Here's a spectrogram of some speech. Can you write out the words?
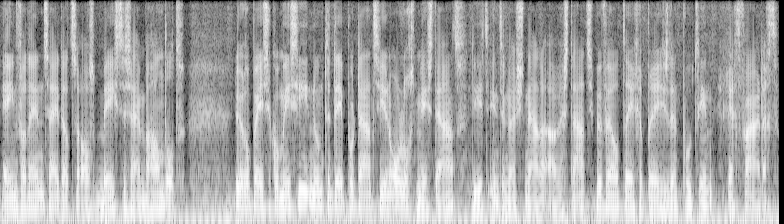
Een van hen zei dat ze als beesten zijn behandeld. De Europese Commissie noemt de deportatie een oorlogsmisdaad... die het internationale arrestatiebevel tegen president Poetin rechtvaardigt.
